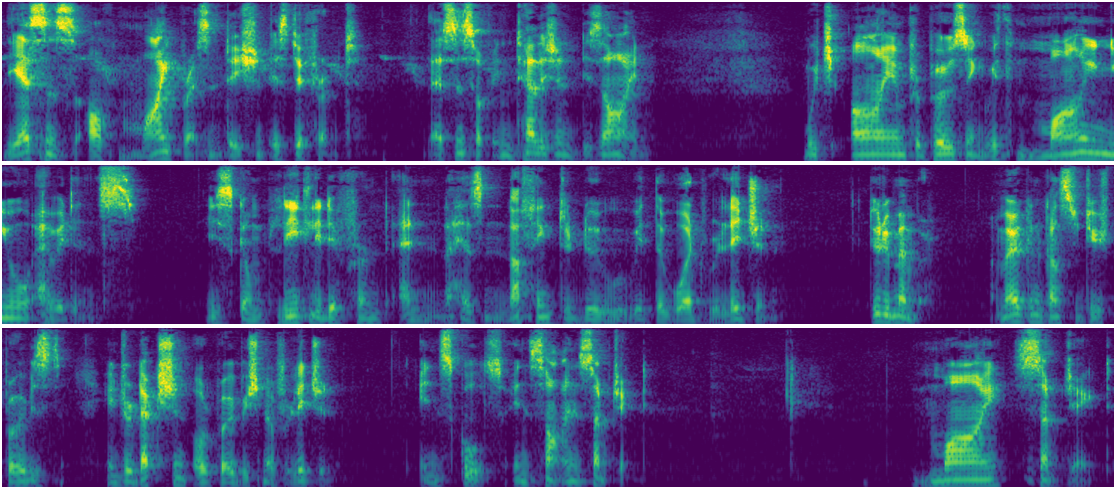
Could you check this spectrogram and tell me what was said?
the essence of my presentation is different. The essence of intelligent design, which I am proposing with my new evidence, is completely different and has nothing to do with the word religion. Do remember, American Constitution prohibits introduction or prohibition of religion in schools in science subject. My subject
